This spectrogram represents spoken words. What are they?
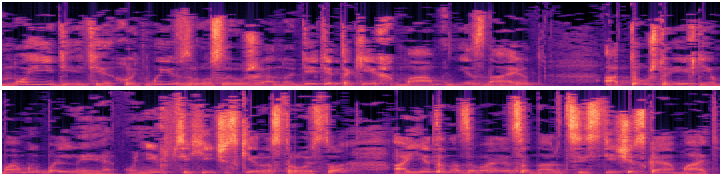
Многие дети, хоть мы и взрослые уже, но дети таких мам не знают о том, что их мамы больные, у них психические расстройства, а это называется нарциссическая мать.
